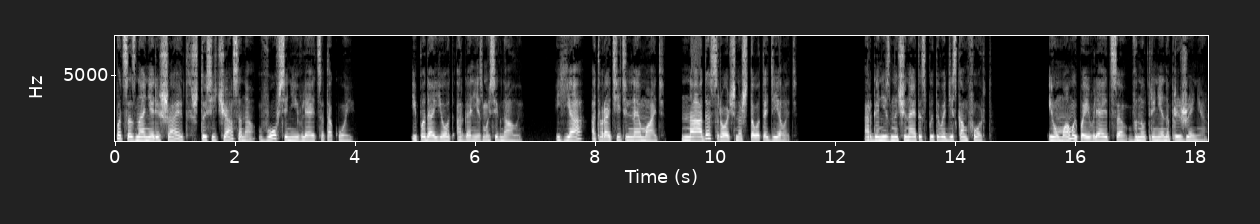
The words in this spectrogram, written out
подсознание решает, что сейчас она вовсе не является такой. И подает организму сигналы. «Я — отвратительная мать. Надо срочно что-то делать». Организм начинает испытывать дискомфорт. И у мамы появляется внутреннее напряжение.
